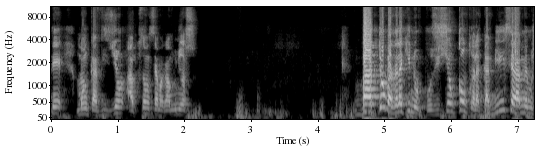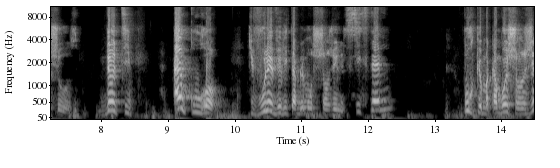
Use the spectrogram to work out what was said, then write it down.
te manque ya vision absence ya makambo nyonso bateau bazalaki une opposition contre la Kabylie, c'est la même chose. Deux types. Un courant qui voulait véritablement changer le système pour que Makambo change.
